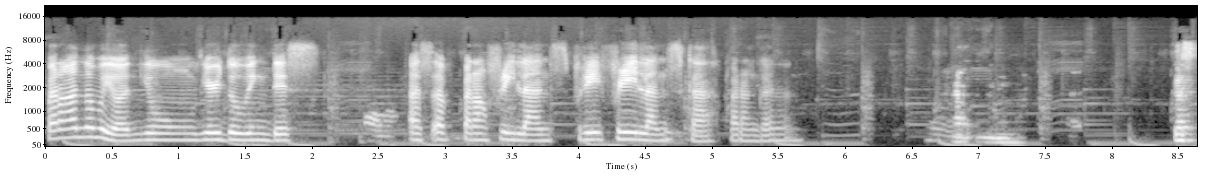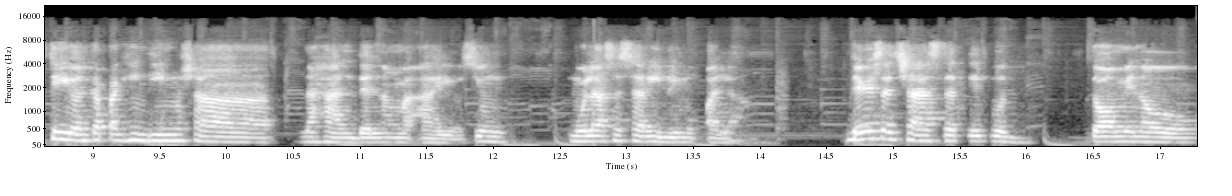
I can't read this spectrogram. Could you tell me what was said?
parang ano mo yun, yung you're doing this as a parang freelance, free, freelance ka, parang ganun. Mm. Mm. Kasi yun, kapag hindi mo siya na-handle ng maayos, yung mula sa sarili mo pa lang, there's a chance that it would domino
